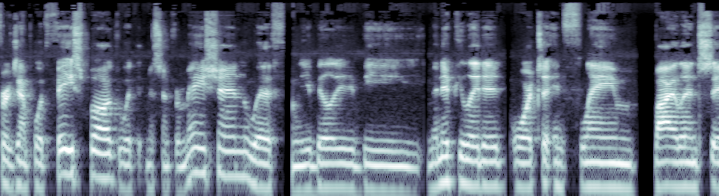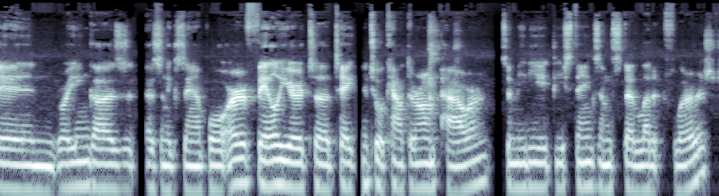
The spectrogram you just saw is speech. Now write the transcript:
for example, with Facebook, with misinformation, with the ability to be manipulated or to inflame violence in Rohingyas as an example, or failure to take into account their own power to mediate these things and instead let it flourish.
